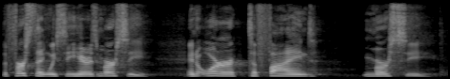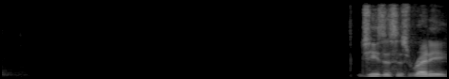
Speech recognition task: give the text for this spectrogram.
The first thing we see here is mercy. In order to find mercy. Jesus is ready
